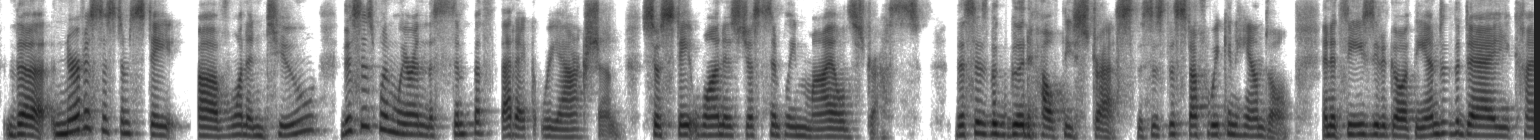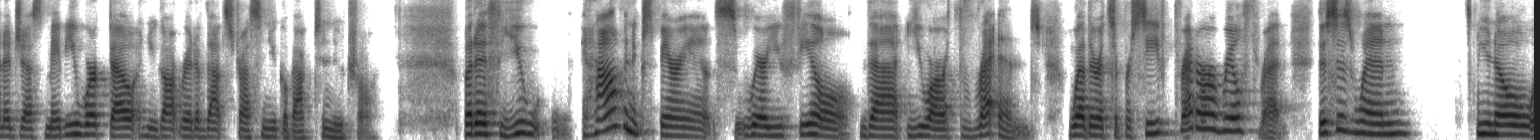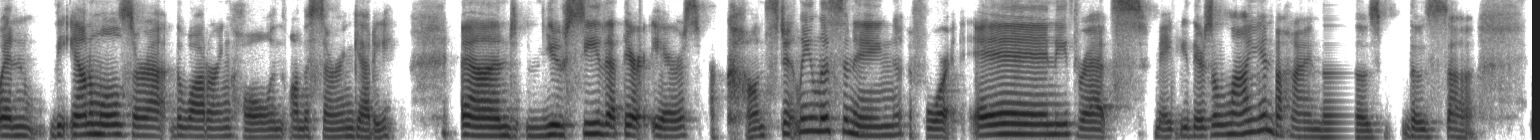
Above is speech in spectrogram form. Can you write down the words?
The nervous system state of one and two, this is when we're in the sympathetic reaction. So, state one is just simply mild stress. This is the good, healthy stress. This is the stuff we can handle. And it's easy to go at the end of the day, you kind of just maybe you worked out and you got rid of that stress and you go back to neutral. But if you have an experience where you feel that you are threatened, whether it's a perceived threat or a real threat, this is when you know, when the animals are at the watering hole and on the Serengeti, and you see that their ears are constantly listening for any threats. Maybe there's a lion behind those those uh,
